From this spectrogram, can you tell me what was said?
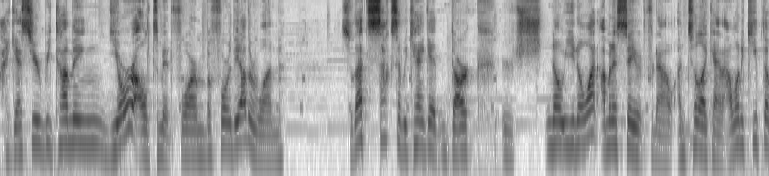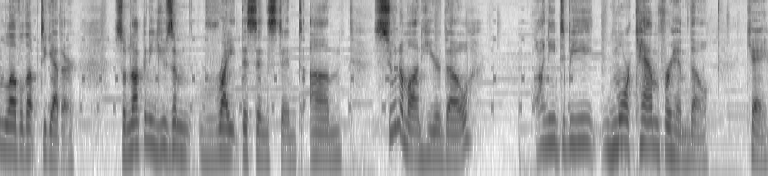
I guess you're becoming your ultimate form before the other one. So that sucks that we can't get dark. no, you know what? I'm going to save it for now until I can. I want to keep them leveled up together. So I'm not going to use them right this instant. Um, Sunamon here, though. Oh, I need to be more cam for him, though. Okay.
